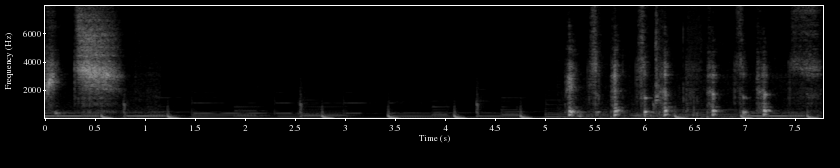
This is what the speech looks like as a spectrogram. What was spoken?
피치 페츠 페츠 페츠 페츠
